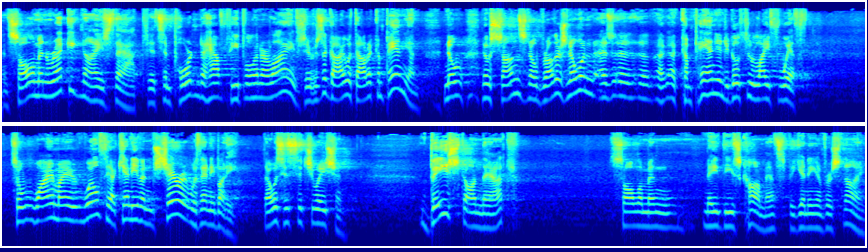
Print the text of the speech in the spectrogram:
And Solomon recognized that. It's important to have people in our lives. There was a guy without a companion. No, no sons, no brothers, no one as a, a, a companion to go through life with. So why am I wealthy? I can't even share it with anybody. That was his situation. Based on that, Solomon made these comments beginning in verse 9.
